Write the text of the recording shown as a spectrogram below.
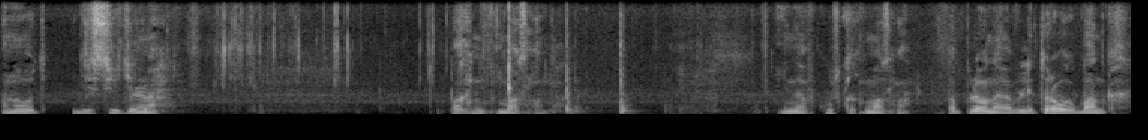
Оно вот действительно пахнет маслом. И на вкус как масло. Топленое в литровых банках.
